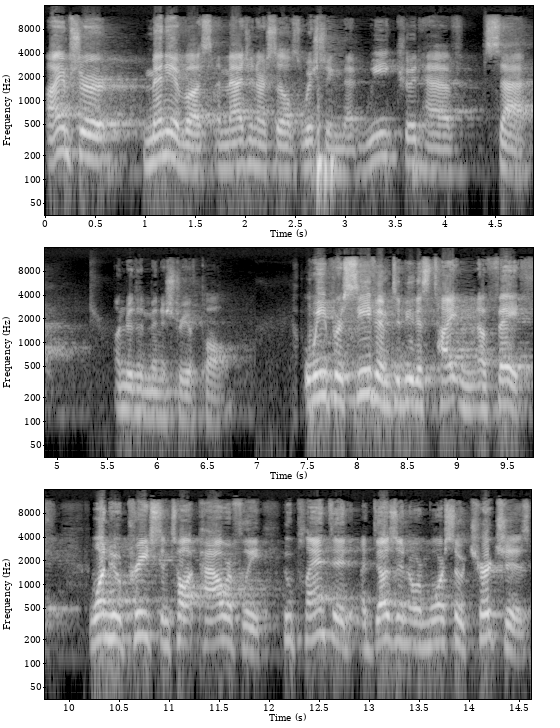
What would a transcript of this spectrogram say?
I am sure many of us imagine ourselves wishing that we could have sat under the ministry of Paul. We perceive him to be this titan of faith, one who preached and taught powerfully, who planted a dozen or more so churches,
